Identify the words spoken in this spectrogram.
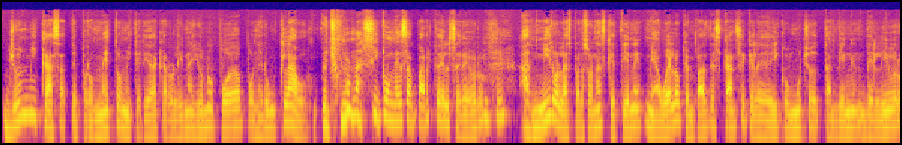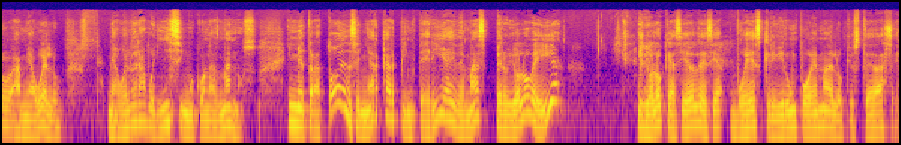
Yo en mi casa, te prometo, mi querida Carolina, yo no puedo poner un clavo. Yo no nací con esa parte del cerebro. Admiro las personas que tienen, mi abuelo, que en paz descanse, que le dedico mucho también del libro a mi abuelo. Mi abuelo era buenísimo con las manos y me trató de enseñar carpintería y demás, pero yo lo veía y yo lo que hacía, yo le decía, voy a escribir un poema de lo que usted hace.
